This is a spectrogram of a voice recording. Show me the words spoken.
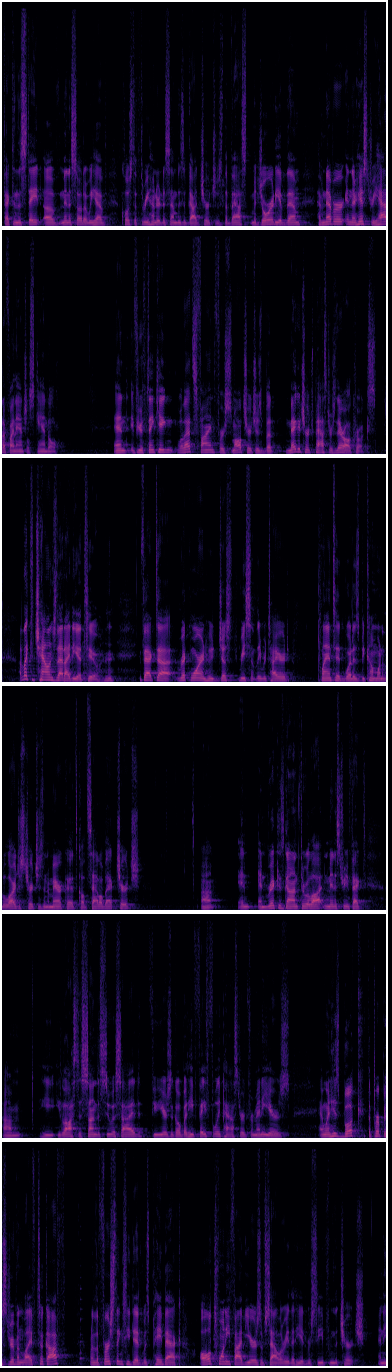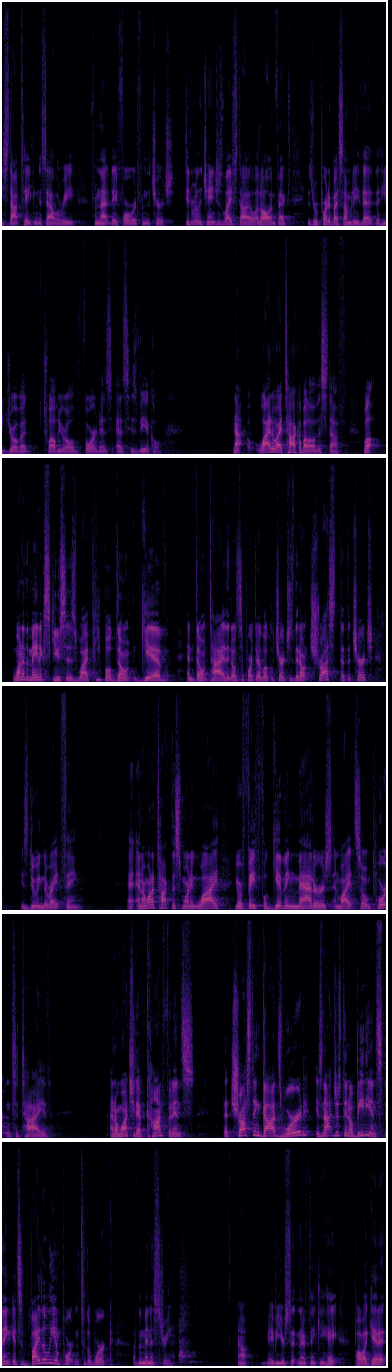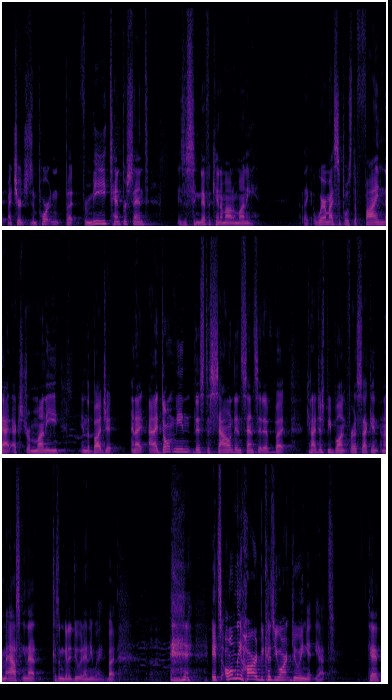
In fact, in the state of Minnesota, we have close to 300 Assemblies of God churches. The vast majority of them have never in their history had a financial scandal. And if you're thinking, well, that's fine for small churches, but megachurch pastors, they're all crooks. I'd like to challenge that idea too. In fact, uh, Rick Warren, who just recently retired, planted what has become one of the largest churches in America. It's called Saddleback Church. Um, and, and Rick has gone through a lot in ministry. In fact, um, he, he lost his son to suicide a few years ago, but he faithfully pastored for many years. And when his book, The Purpose Driven Life, took off, one of the first things he did was pay back all 25 years of salary that he had received from the church. And he stopped taking a salary from that day forward from the church. Didn't really change his lifestyle at all. In fact, it was reported by somebody that, that he drove a 12 year old Ford as, as his vehicle. Now, why do I talk about all this stuff? Well, one of the main excuses why people don't give and don't tithe and don't support their local churches, they don't trust that the church is doing the right thing. And, I want to talk this morning why your faithful giving matters and why it's so important to tithe. And I want you to have confidence that trusting God's word is not just an obedience thing, it's vitally important to the work of the ministry. Now, maybe you're sitting there thinking, hey, Paul, I get it. My church is important. But for me, 10% is a significant amount of money. Like, where am I supposed to find that extra money in the budget? And I, and I don't mean this to sound insensitive, but can I just be blunt for a second? And I'm asking that because I'm going to do it anyway. But It's only hard because you aren't doing it yet. Okay?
